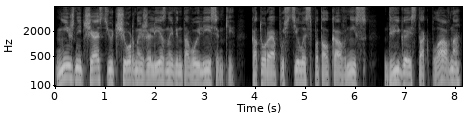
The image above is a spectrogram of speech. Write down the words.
нижней частью черной железной винтовой лесенки, которая опустилась с потолка вниз, двигаясь так плавно,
